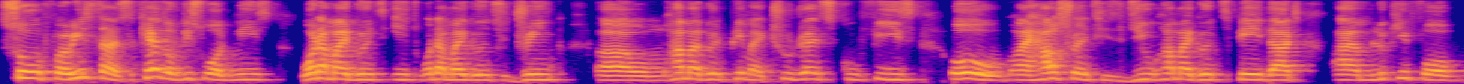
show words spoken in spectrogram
So, for instance, the cares of this world means what am I going to eat? What am I going to drink? Um, how am I going to pay my children's school fees? Oh, my house rent is due. How am I going to pay that? I'm looking for,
